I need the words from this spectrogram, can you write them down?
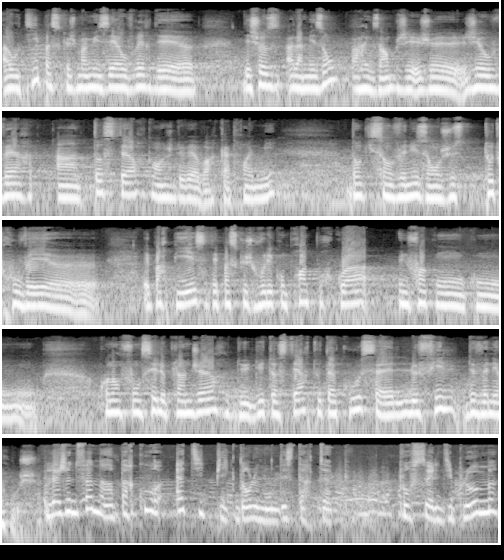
à outils parce que je m'amusais à ouvrir des, euh, des choses à la maison. Par exemple, j'ai ouvert un toaster quand je devais avoir 4 ans et demi. Donc ils sont venus, ils ont juste tout trouvé éparpillé. C'était parce que je voulais comprendre pourquoi, une fois qu'on enfonçait le plunger du, toaster, tout à coup, le fil devenait rouge. La jeune femme a un parcours atypique dans le monde des startups. Pour seul diplôme,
